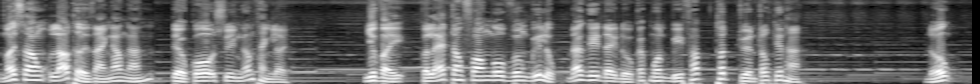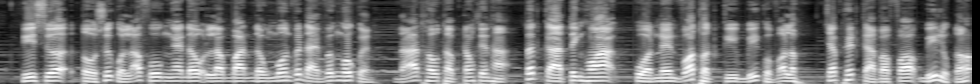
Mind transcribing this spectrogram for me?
Nói xong, lão thở dài ngao ngán, tiểu cô suy ngẫm thành lời. Như vậy, có lẽ trong phong ngô vương bí lục đã ghi đầy đủ các môn bí pháp thất truyền trong thiên hạ. Đúng, khi xưa, tổ sư của Lão Phu nghe đâu là bạn đồng môn với Đại Vương Ngô Quyền đã thâu thập trong thiên hạ tất cả tinh hoa của nền võ thuật kỳ bí của võ lâm, chấp hết cả vào pho bí lục đó.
